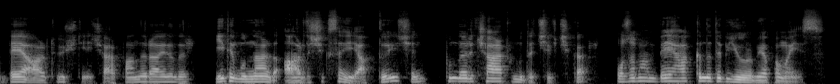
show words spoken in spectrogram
B artı 3 diye çarpanlar ayrılır. Yine bunlar da ardışık sayı yaptığı için bunların çarpımı da çift çıkar. O zaman B hakkında da bir yorum yapamayız.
